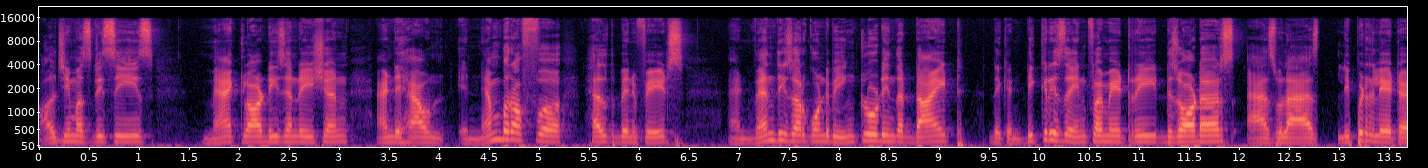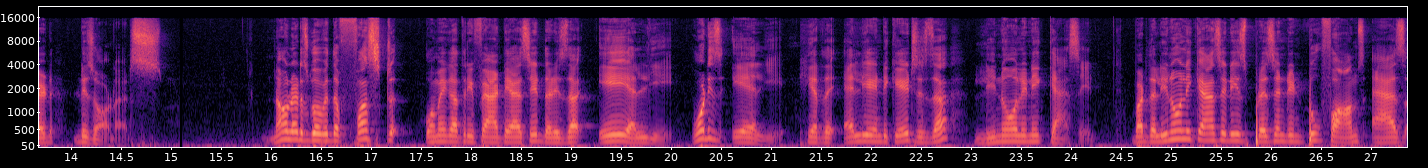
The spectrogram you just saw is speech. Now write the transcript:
Alzheimer's disease, macular degeneration and they have a number of uh, health benefits and when these are going to be included in the diet they can decrease the inflammatory disorders as well as lipid related disorders. Now let us go with the first omega 3 fatty acid that is the ALA. What is ALA? Here the LA indicates is the linolenic acid but the linolenic acid is present in two forms as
